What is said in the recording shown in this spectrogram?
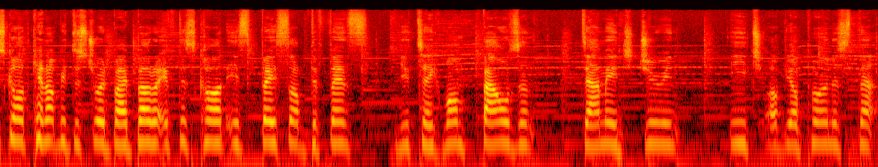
This card cannot be destroyed by battle. If this card is face up defense, you take 1000 damage during each of your opponent's that.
